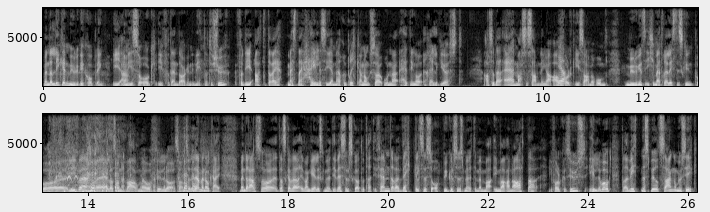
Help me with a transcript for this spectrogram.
Men det ligger en mulig kobling i avisa òg for den dagen i 1987. Fordi at det er nesten ei hel side med rubrikkannonser under headinga 'religiøst'. Altså Det er masse samlinger av Ja. folk i samme rom. Muligens ikke med et realistisk syn på eh, livet, eh, eller sånn varme og fyll og sånn, så det er det, men OK. Men det er altså, det skal være evangelisk møte i Wesselsgata 35. Det er vekkelses- og oppbyggelsesmøte med, Ma- i Maranata i Folkets hus i Hillevåg. Det er vitnesbyrd, sang og musikk.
